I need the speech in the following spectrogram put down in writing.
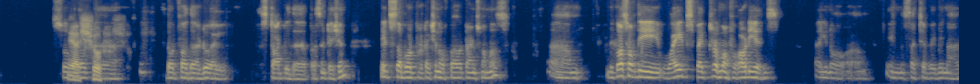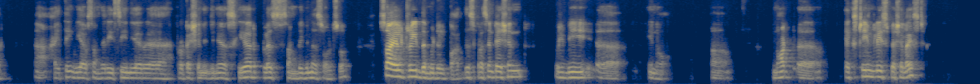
So Yeah, without, sure. uh, without further ado, I'll start with the presentation. It's about protection of power transformers. Um, because of the wide spectrum of audience, uh, you know, um, in such a webinar, uh, I think we have some very senior uh, protection engineers here, plus some beginners also. So I'll treat the middle path. This presentation will be, uh, you know, not extremely specialized,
